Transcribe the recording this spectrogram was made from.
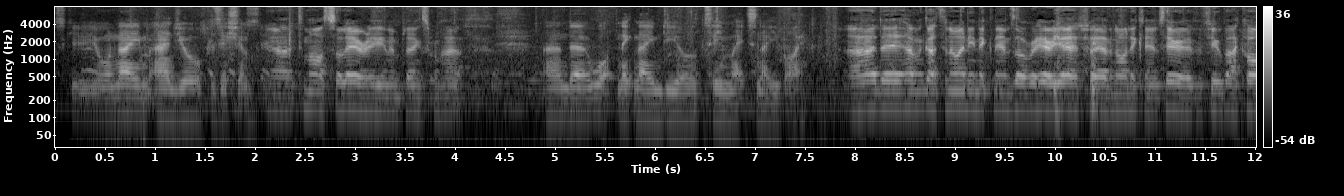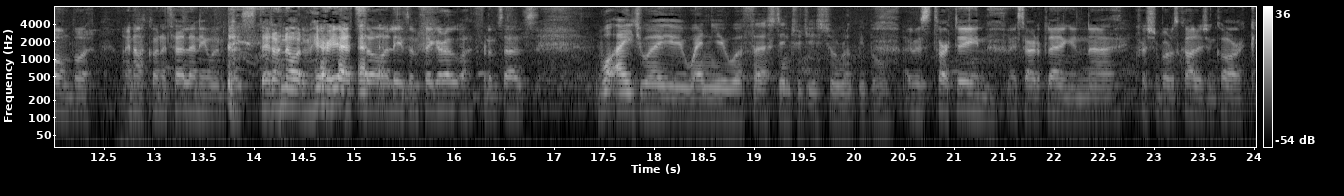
ask you your name and your position? Uh, Tomas O'Leary and I'm playing scrum half. And uh, what nickname do your teammates know you by? Uh, they haven't got to know any nicknames over here yet. I have no nicknames here. I have a few back home, but I'm not going to tell anyone because they don't know them here yet. So I'll leave them figure out for themselves. What age were you when you were first introduced to a rugby ball? I was 13. I started playing in uh, Christian Brothers College in Cork,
